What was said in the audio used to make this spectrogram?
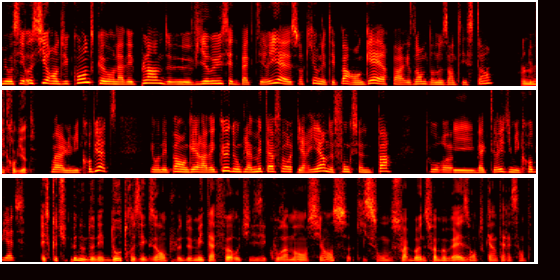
mais aussi aussi rendu compte qu'on avait plein de virus et de bactéries euh, sur qui on n'était pas en guerre, par exemple dans nos intestins. Le microbiote. Voilà, le microbiote. Et on n'est pas en guerre avec eux, donc la métaphore guerrière ne fonctionne pas pour euh, les bactéries du microbiote. Est-ce que tu peux nous donner d'autres exemples de métaphores utilisées couramment en science qui sont soit bonnes, soit mauvaises, ou en tout cas intéressantes?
